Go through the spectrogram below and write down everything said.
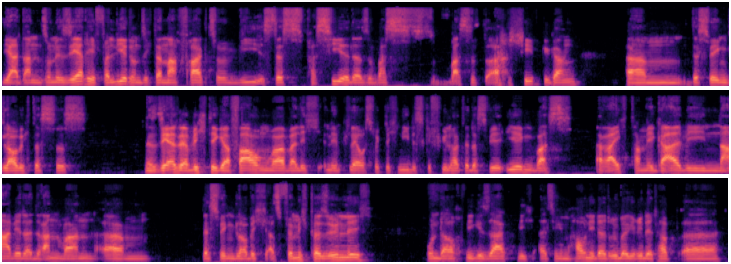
ja dann so eine Serie verliert und sich danach fragt, so wie ist das passiert, also was, was ist da schiefgegangen. Ähm, deswegen glaube ich, dass das eine sehr, sehr wichtige Erfahrung war, weil ich in den Playoffs wirklich nie das Gefühl hatte, dass wir irgendwas erreicht haben, egal wie nah wir da dran waren. Ähm, deswegen glaube ich, also für mich persönlich und auch, wie gesagt, wie ich, als ich im Hauni darüber geredet habe, äh,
